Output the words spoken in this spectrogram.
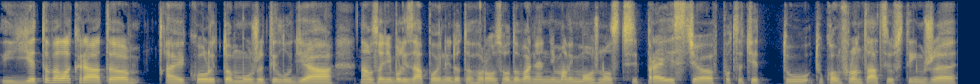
Je to veľakrát aj kvôli tomu, že tí ľudia naozaj neboli zapojení do toho rozhodovania, nemali možnosť si prejsť v podstate tú, tú konfrontáciu s tým, že,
